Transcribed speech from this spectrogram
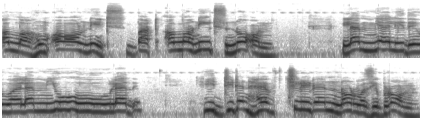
Allah whom all needs but Allah needs no one. لم يلد ولم يولد He didn't have children nor was he born.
